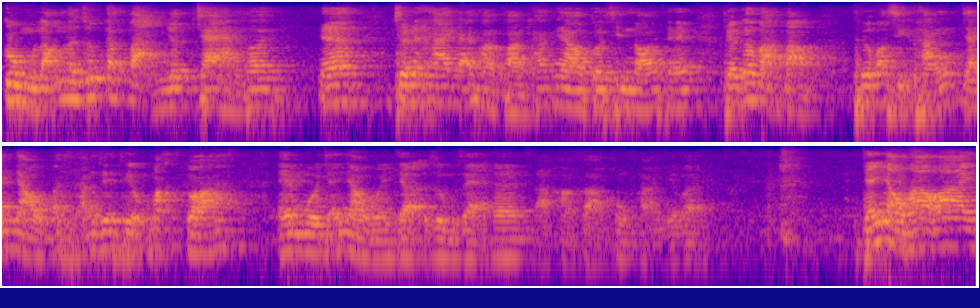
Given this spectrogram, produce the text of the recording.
Cùng lắm nó giúp các bạn nhuận tràng thôi nha cho nên hai cái hoàn toàn khác nhau, tôi xin nói thế. Cho các bạn bảo, thưa bác sĩ thắng trái nhau bác sĩ thắng giới thiệu mắc quá, em mua trái nhau về chợ dùng rẻ hơn. Đã hoàn toàn không phải như vậy trái nhầu Hawaii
